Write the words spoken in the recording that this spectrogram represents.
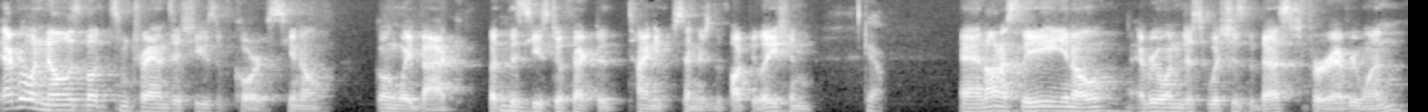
everyone knows about some trans issues, of course, you know, going way back, but mm. this used to affect a tiny percentage of the population. And honestly, you know, everyone just wishes the best for everyone.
